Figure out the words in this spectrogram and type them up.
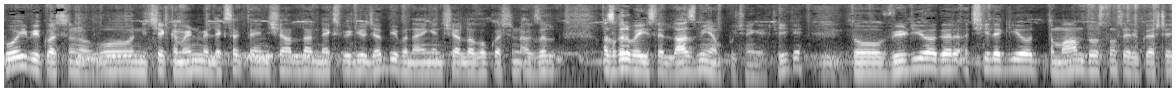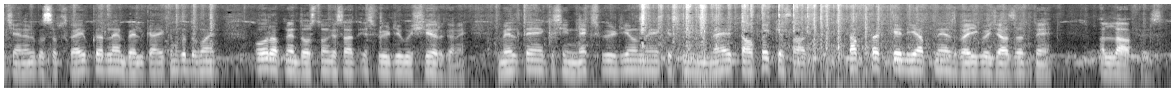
कोई भी क्वेश्चन हो वो नीचे कमेंट में लिख सकते हैं इंशाल्लाह नेक्स्ट वीडियो जब भी बनाएँगे इंशाल्लाह वो क्वेश्चन अफजल असगर भाई से लाजमी हम पूछेंगे ठीक है? तो वीडियो अगर अच्छी लगी हो तमाम दोस्तों से रिक्वेस्ट है चैनल को सब्सक्राइब कर लें बेल के आइकन को दबाएँ और अपने दोस्तों के साथ इस वीडियो को शेयर करें। मिलते हैं किसी नेक्स्ट वीडियो में किसी नए टॉपिक के साथ। तब तक के लिए अपने इस भाई को इजाज़त दें। अल्लाह हाफिज़।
